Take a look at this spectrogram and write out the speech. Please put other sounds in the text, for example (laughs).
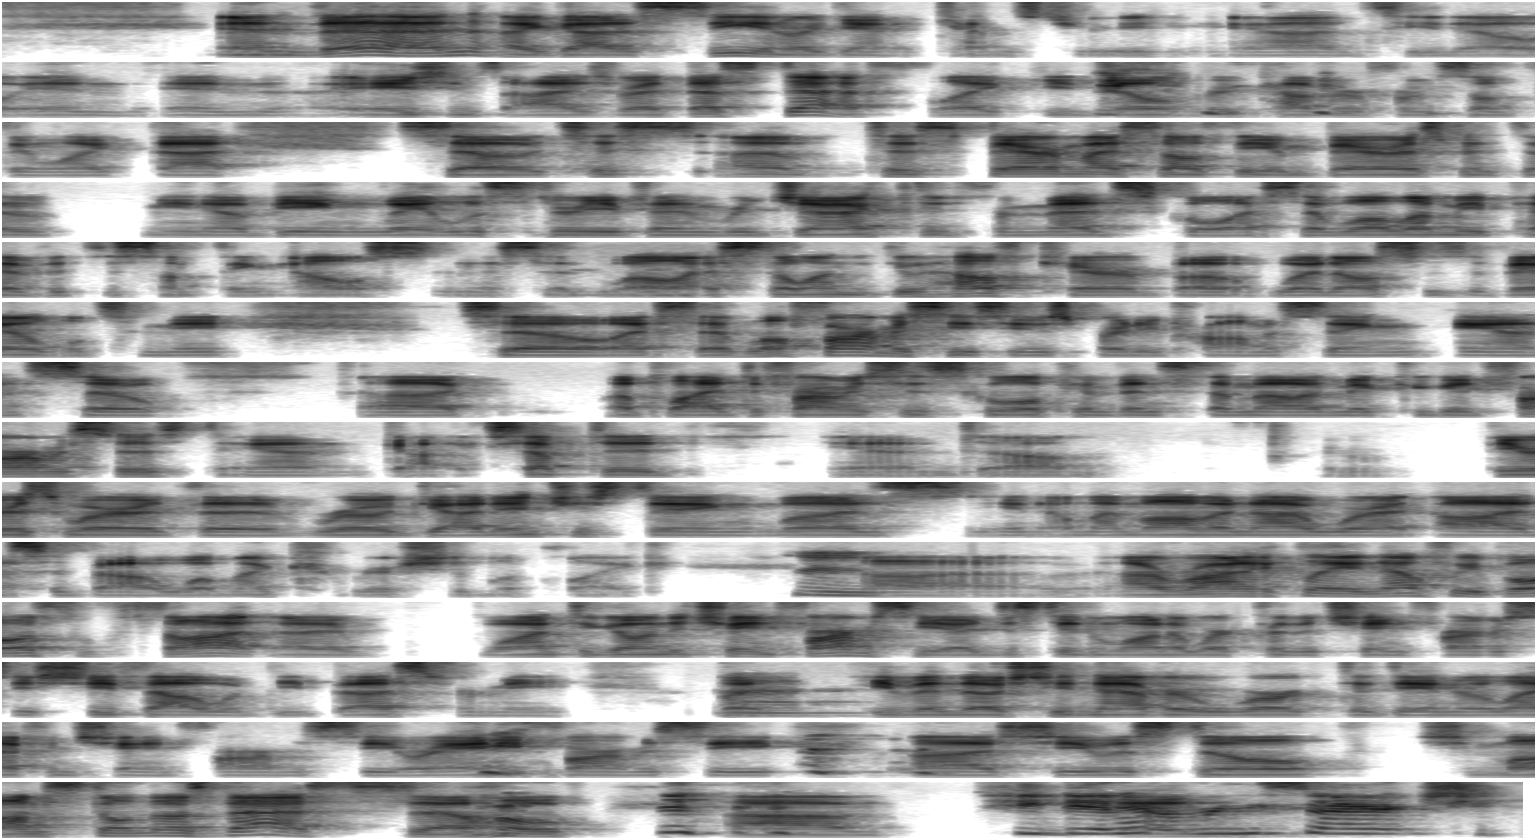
And mm-hmm. then I got a C in organic chemistry, and you know, in in Asians' eyes, right, that's death. Like you don't recover from (laughs) something like that. So to uh, to spare myself the embarrassment of you know being waitlisted or even rejected from med school, I said, well, let me pivot to something else. And I said, well, I still want to do healthcare, but what else is available to me? So I said, well, pharmacy seems pretty promising, and so. Uh, applied to pharmacy school, convinced them I would make a good pharmacist, and got accepted. And um, here's where the road got interesting was you know my mom and i were at odds about what my career should look like. Hmm. uh, ironically enough we both thought i wanted to go into chain pharmacy. I just didn't want to work for the chain pharmacy she thought would be best for me. But uh. even though she never worked a day in her life in chain pharmacy or any (laughs) pharmacy uh, she was still she mom still knows best. So (laughs) um, she did her research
